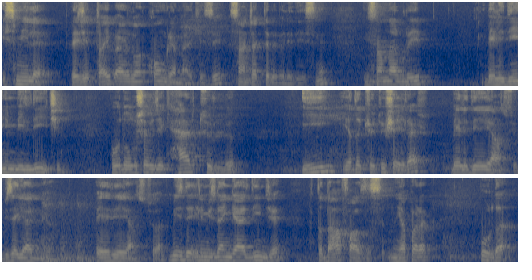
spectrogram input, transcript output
ismiyle Recep Tayyip Erdoğan Kongre Merkezi Sancaktepe Belediyesi'nin. İnsanlar burayı belediyenin bildiği için burada oluşabilecek her türlü iyi ya da kötü şeyler belediyeye yansıyor. Bize gelmiyor. Belediyeye yansıtıyorlar. Biz de elimizden geldiğince hatta daha fazlasını yaparak burada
